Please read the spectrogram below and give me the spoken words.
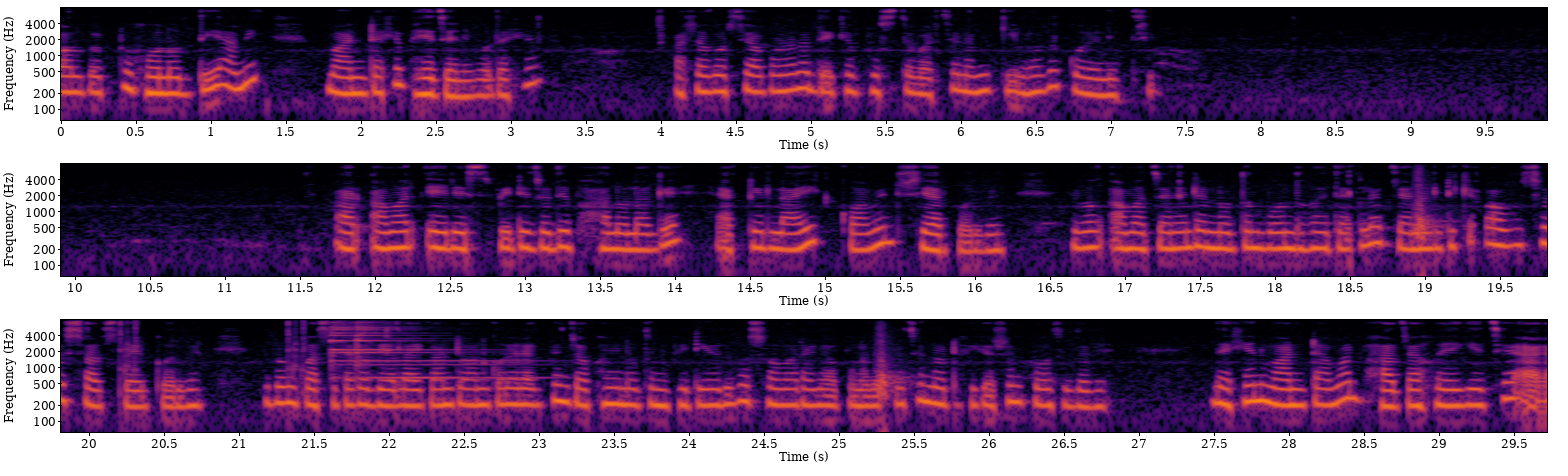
অল্প একটু হলুদ দিয়ে আমি মানটাকে ভেজে নিব। দেখেন, আশা করছি আপনারা দেখে বুঝতে পারছেন আমি কীভাবে করে নিচ্ছি। আর আমার এই রেসিপিটি যদি ভালো লাগে একটি লাইক, কমেন্ট, শেয়ার করবেন এবং আমার চ্যানেলের নতুন বন্ধু হয়ে থাকলে চ্যানেলটিকে অবশ্যই সাবস্ক্রাইব করবেন এবং পাশে থাকা বেল আইকনটি অন করে রাখবেন যখনই নতুন ভিডিও দেবো, সবার আগে আপনাদের কাছে নোটিফিকেশন পৌঁছে যাবে। দেখেন মানটা আমার ভাজা হয়ে গেছে আর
